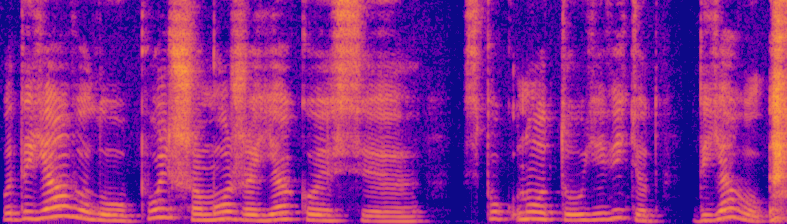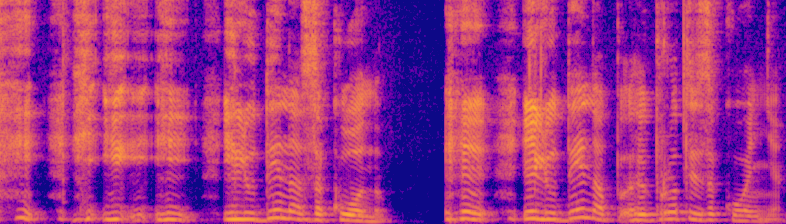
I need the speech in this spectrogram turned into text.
по дияволу Польща може якось е, спок... Ну, от уявіть, от диявол і, і, і, і людина закону, і людина п- протизаконня.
